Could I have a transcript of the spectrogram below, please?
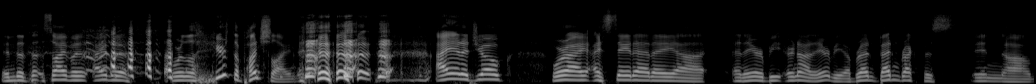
and the th- so I have a I have a where the here's the punchline. I had a joke where I, I stayed at a uh, an Airbnb or not an Airbnb a bed, and breakfast in um,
